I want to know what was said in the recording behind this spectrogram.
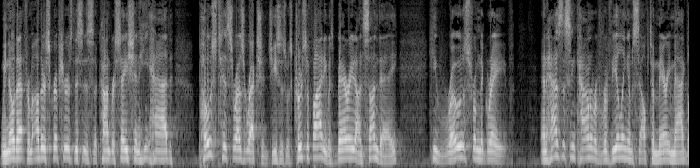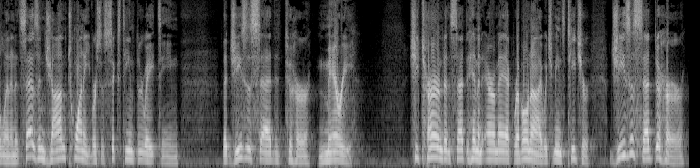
We know that from other scriptures. This is a conversation he had post his resurrection. Jesus was crucified, he was buried on Sunday, he rose from the grave and has this encounter of revealing himself to Mary Magdalene. And it says in John 20, verses 16 through 18, that Jesus said to her, Mary. She turned and said to him in Aramaic, Rabboni, which means teacher. Jesus said to her,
